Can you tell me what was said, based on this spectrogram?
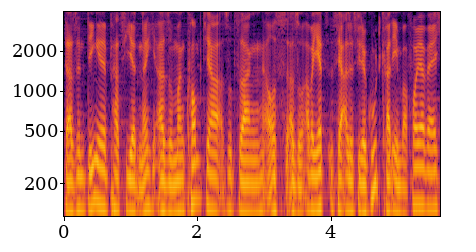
da sind Dinge passiert. Ne? Also man kommt ja sozusagen aus, also, aber jetzt ist ja alles wieder gut. Gerade eben war Feuerwerk.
